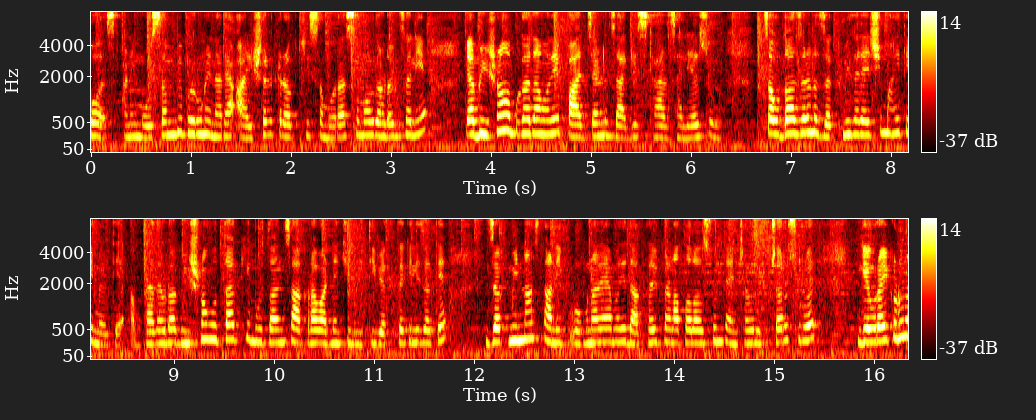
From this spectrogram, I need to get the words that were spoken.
बस आणि मोसंबी भरून येणाऱ्या आयशर ट्रकची समोरासमोर धडक झाली आहे. या भीषण अपघातामध्ये पाच जण जागीच ठार झाले असून चौदा जण जखमी झाल्याची माहिती मिळते. अपघात एवढा भीषण होता की मृतांचा आकडा वाढण्याची भीती व्यक्त केली जाते. जखमींना स्थानिक रुग्णालयामध्ये दाखल करण्यात आलं असून त्यांच्यावर उपचार सुरू आहेत. गेवराईकडून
